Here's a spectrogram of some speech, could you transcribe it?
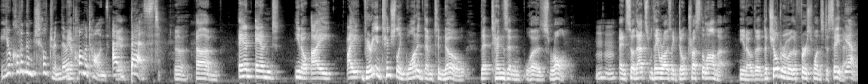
You're calling them children. They're Yep. automatons at Yeah. best. um, and and you know I I very intentionally wanted them to know that Tenzin was wrong, mm-hmm. and so that's they were always like, don't trust the lama. You know, the the children were the first ones to say that. Yeah.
